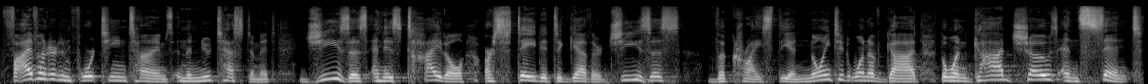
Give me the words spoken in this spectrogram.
514 times in the New Testament, Jesus and his title are stated together Jesus the Christ, the anointed one of God, the one God chose and sent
